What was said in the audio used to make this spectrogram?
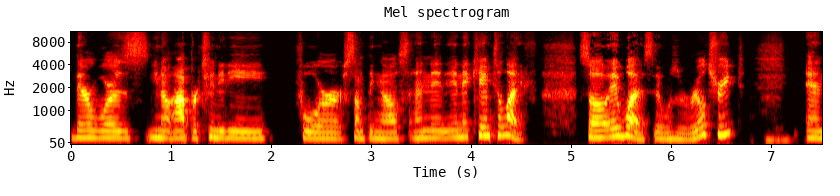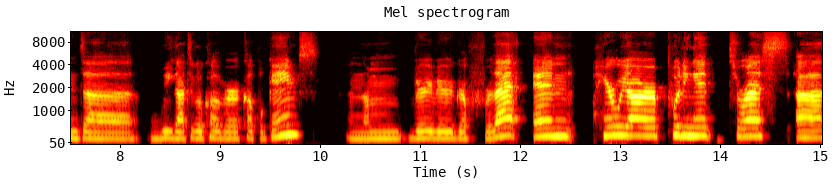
there was you know opportunity for something else, and it, and it came to life. So it was it was a real treat, and uh, we got to go cover a couple games and I'm very very grateful for that. And here we are putting it to rest. Uh,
